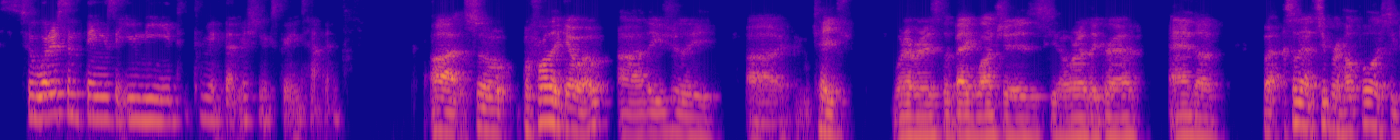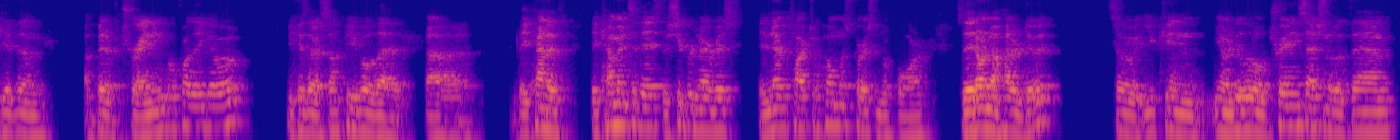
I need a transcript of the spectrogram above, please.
So what are some things that you need to make that mission experience happen? Uh, so before they go out, uh, they usually uh take whatever it is, the bag lunches, you know, whatever they grab, and uh, but something that's super helpful is to give them a bit of training before they go out, because there are some people that uh they kind of they come into this, they're super nervous, they've never talked to a homeless person before, so they don't know how to do it. So you can you know do little training sessions with them,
